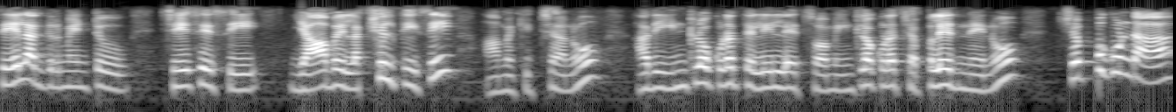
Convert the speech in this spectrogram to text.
సేల్ అగ్రిమెంటు చేసేసి యాభై లక్షలు తీసి ఆమెకిచ్చాను. అది ఇంట్లో కూడా తెలియలేదు స్వామి. ఇంట్లో కూడా చెప్పలేదు నేను. చెప్పకుండా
